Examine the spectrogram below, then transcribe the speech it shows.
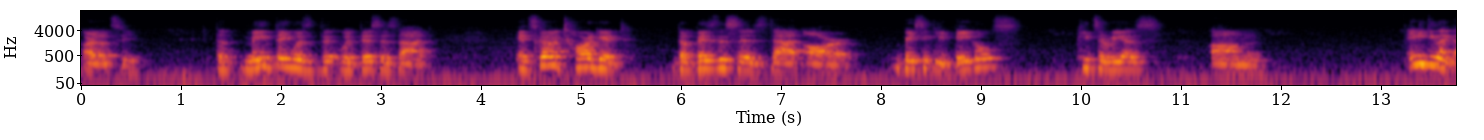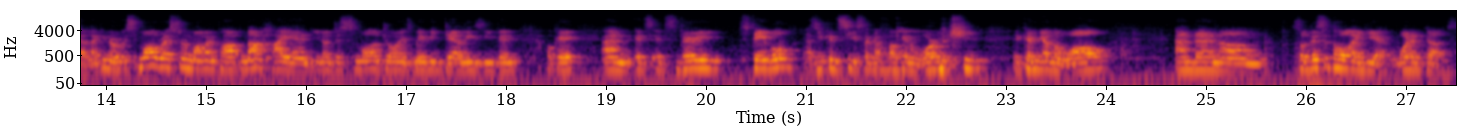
All right, let's see. The main thing was th- with this is that it's gonna target the businesses that are basically bagels, pizzerias, um, anything like that. Like you know, small restaurant, mom and pop, not high end. You know, just small joints, maybe delis even. Okay, and it's it's very stable. As you can see, it's like a fucking war machine. It can be on the wall, and then um, so this is the whole idea. What it does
